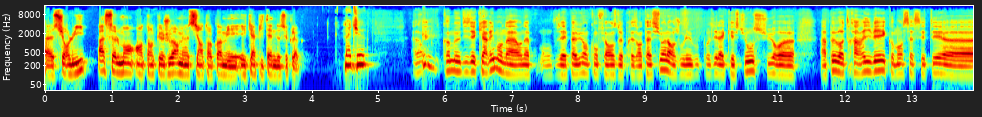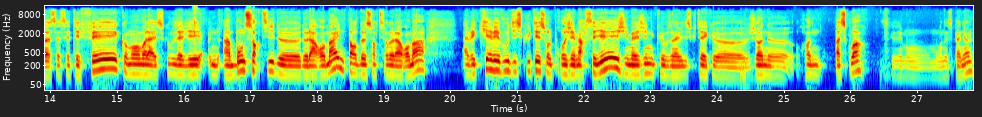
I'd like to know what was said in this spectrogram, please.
euh, sur lui, pas seulement en tant que joueur, mais aussi en tant qu'homme et, et capitaine de ce club. Mathieu. Alors, comme disait Karim, on a, on a, vous avait pas vu en conférence de présentation. Alors, je voulais vous poser la question sur euh, un peu votre arrivée, comment ça s'était, euh, ça s'était fait, comment voilà, est-ce que vous aviez un bon de sortie de, de la Roma, une porte de sortir de la Roma, avec qui avez-vous discuté sur le projet marseillais? J'imagine que vous en avez discuté avec euh, John euh, Ron Pasqua, excusez mon, mon espagnol,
